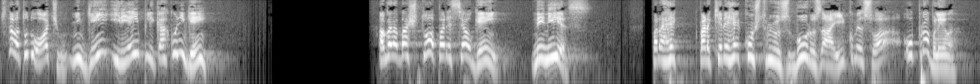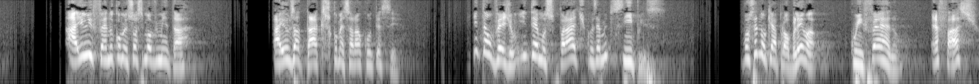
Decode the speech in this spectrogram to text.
estava tudo ótimo. Ninguém iria implicar com ninguém. Agora bastou aparecer alguém, Neemias, para, re, para querer reconstruir os muros, aí começou a, o problema. Aí o inferno começou a se movimentar. Aí os ataques começaram a acontecer. Então vejam, em termos práticos é muito simples. Você não quer problema com o inferno? É fácil.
